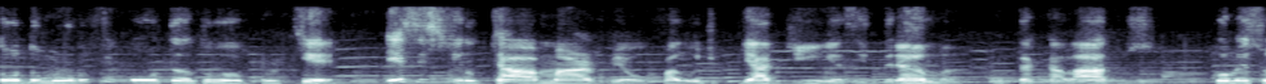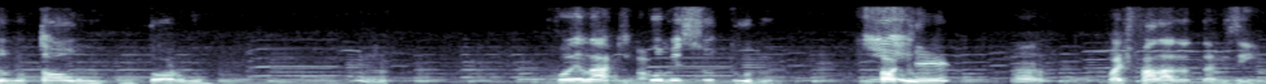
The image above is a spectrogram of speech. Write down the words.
todo mundo ficou um tanto. Porque esse estilo que a Marvel falou de piadinhas e drama intercalados começou no Thor 1. No Thor 1. Foi lá que começou tudo. E Só que. Ah. Pode falar, Davizinho.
